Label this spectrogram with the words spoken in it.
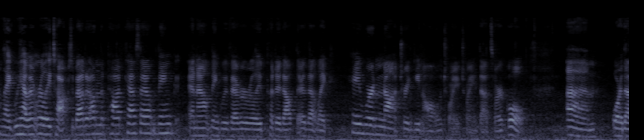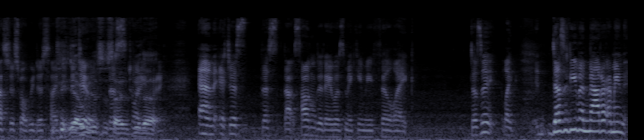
Like, we haven't really talked about it on the podcast, I don't think. And I don't think we've ever really put it out there that, like, hey, we're not drinking all of 2020. That's our goal. Um, or that's just what we decided Yeah, to we do. just this decided to do that. 2020. And it just, this, that song today was making me feel like, does it, like, does it even matter? I mean,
